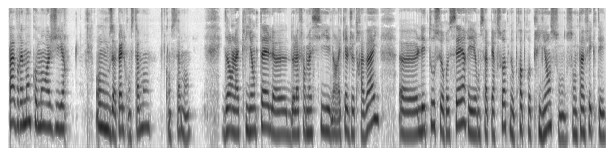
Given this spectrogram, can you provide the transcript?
pas vraiment comment agir. On nous appelle constamment, constamment. Dans la clientèle euh, de la pharmacie dans laquelle je travaille, euh, les taux se resserrent et on s'aperçoit que nos propres clients sont, infectés.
